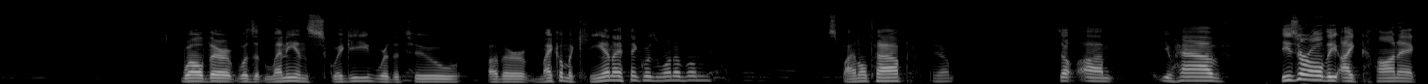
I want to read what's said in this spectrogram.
sort of thing. That was the one. Well, there was it. Lenny and Squiggy were the two other. Michael McKean, I think, was one of them. Yeah, from uh, from Spinal Tap. Yep. So um, you have these are all the iconic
